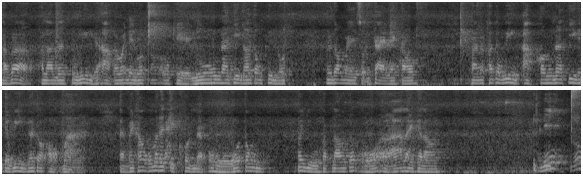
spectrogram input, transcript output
แล้วก็พอเราจะวิ่งหรืออาไปไว้ในรถเขาโอเค รู้หน้าที่เขาต้องขึ้นรถ ไม่ต้องไปสนใจอะไรเขาพอเขาจะวิ่งอะเขารู้หน้าที่ก็จะวิ่งก็จะออกมา แต่ไม่เขาก็ไม่ได้ติดคนแบบโอ้โหต้องต้องอยู่กับเราต้องโอ้โหเอออะไรกับเรา อันนี้ลูกไอ้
